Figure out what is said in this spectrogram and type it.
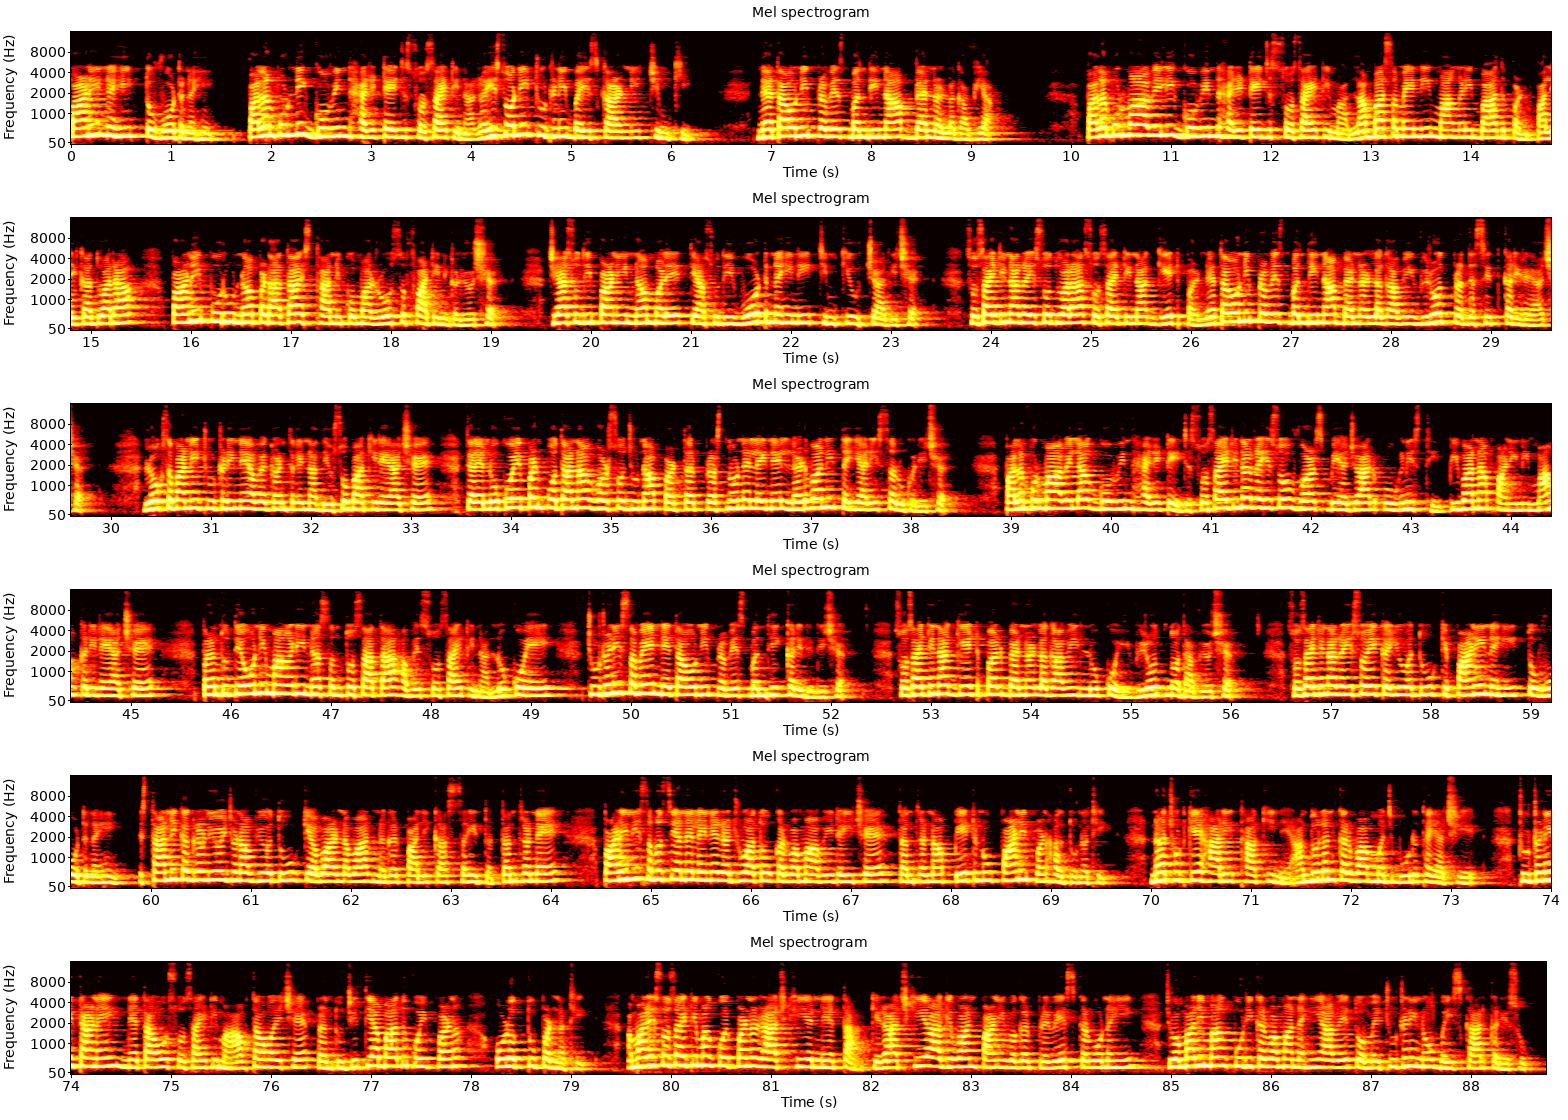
પાણી નહીં તો વોટ નહીં. પાલનપુરની ગોવિંદ હેરિટેજ સોસાયટીના રહીશોની ચૂંટણી બહિષ્કારની ચીમકી. નેતાઓની પ્રવેશબંધીના બેનર લગાવ્યા. પાલનપુરમાં આવેલી ગોવિંદ હેરિટેજ સોસાયટીમાં લાંબા સમયની માંગણી બાદ પણ પાલિકા દ્વારા પાણી પૂરું ન પડાતા સ્થાનિકોમાં રોષ ફાટી નીકળ્યો છે. જ્યાં સુધી પાણી ન મળે ત્યાં સુધી વોટ નહીંની ચીમકી ઉચ્ચારી છે. સોસાયટીના રહીશો દ્વારા સોસાયટીના ગેટ પર નેતાઓની પ્રવેશબંધીના બેનર લગાવી વિરોધ પ્રદર્શિત કરી રહ્યા છે. લોકસભાની ચૂંટણીને હવે ગણતરીના દિવસો બાકી રહ્યા છે. ત્યારે લોકોએ પણ પોતાના વર્ષો જૂના પડતર પ્રશ્નોને લઈને લડવાની તૈયારી શરૂ કરી છે. પાલનપુરમાં આવેલા ગોવિંદ હેરિટેજ સોસાયટીના રહીશો વર્ષ બે હજાર ઓગણીસથી પીવાના પાણીની માંગ કરી રહ્યા છે. પરંતુ તેઓની માંગણી ન સંતોષાતા હવે સોસાયટીના લોકોએ ચૂંટણી સમયે નેતાઓની પ્રવેશબંધી કરી દીધી છે. સોસાયટીના ગેટ પર બેનર લગાવી લોકોએ વિરોધ નોંધાવ્યો છે. સોસાયટીના રહીશોએ કહ્યું હતું કે પાણી નહીં તો વોટ નહીં. સ્થાનિક અગ્રણીઓએ જણાવ્યું હતું કે અવારનવાર નગરપાલિકા સહિત તંત્રને પાણીની સમસ્યાને લઈને રજૂઆતો કરવામાં આવી રહી છે. તંત્રના પેટનું પાણી પણ હલતું નથી. ન છૂટકે હારી થાકીને આંદોલન કરવા મજબૂર થયા છીએ. ચૂંટણી ટાણે નેતાઓ સોસાયટીમાં આવતા હોય છે, પરંતુ જીત્યા બાદ કોઈ પણ ઓળખતું પણ નથી. અમારી સોસાયટીમાં કોઈ પણ રાજકીય નેતા કે રાજકીય આગેવાન પાણી વગર પ્રવેશ કરવો નહીં. જો અમારી માંગ પૂરી કરવામાં નહીં આવે તો અમે ચૂંટણીનો બહિષ્કાર કરીશું.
